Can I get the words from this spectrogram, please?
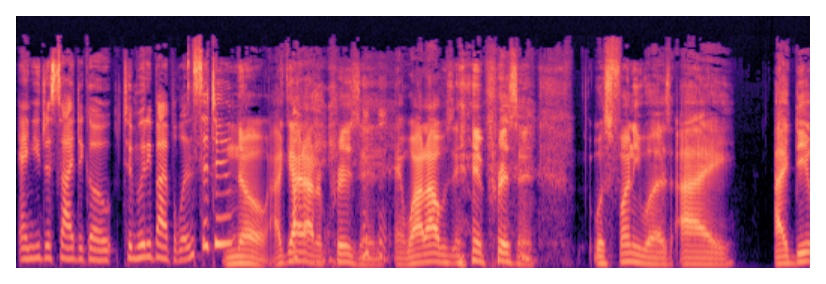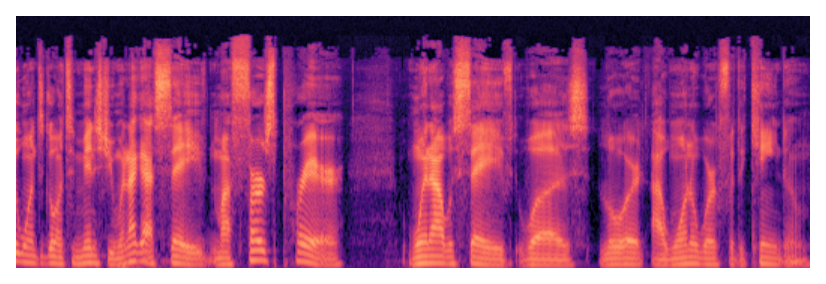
and you decided to go to Moody Bible Institute. No, I got out of prison, and while I was in prison, what's funny was I I did want to go into ministry. When I got saved, my first prayer when I was saved was, Lord, I want to work for the kingdom.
